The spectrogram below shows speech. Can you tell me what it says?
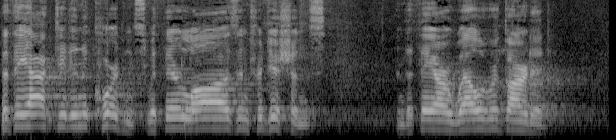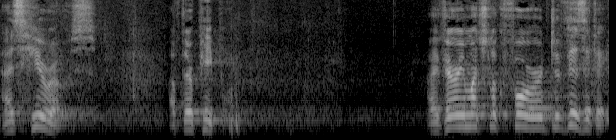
that they acted in accordance with their laws and traditions, and that they are well regarded as heroes of their people. I very much look forward to visiting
